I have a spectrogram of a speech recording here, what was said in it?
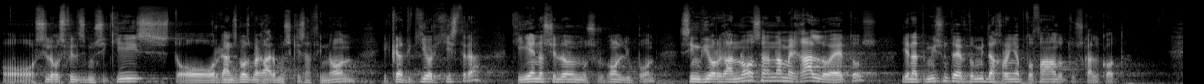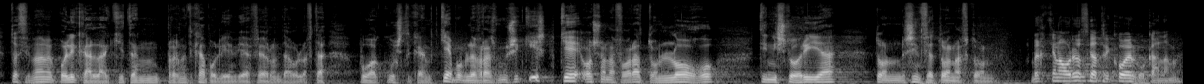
ο Σύλλογος Φίλη τη Μουσικής, το Οργανισμός Μεγάλη Μουσικής Αθηνών, η Κρατική Ορχήστρα και η Ένωση Ελλήνων Μουσουργών, λοιπόν, συνδιοργανώσαν ένα μεγάλο έτος για να τιμήσουν τα 70 χρόνια από το θάνατο του Σκαλκότα. Το θυμάμαι πολύ καλά και ήταν πραγματικά πολύ ενδιαφέροντα όλα αυτά που ακούστηκαν και από πλευράς μουσικής και όσον αφορά τον λόγο, την ιστορία των συνθετών αυτών. Μέχρι και ένα ωραίο θεατρικό έργο κάναμε,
